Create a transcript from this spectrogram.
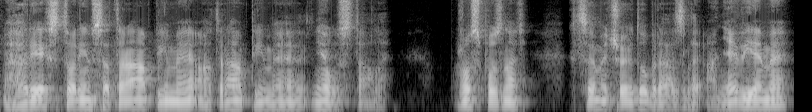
hriech, s ktorým sa trápime a trápime neustále rozpoznať, chceme, čo je dobré a zlé a nevieme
